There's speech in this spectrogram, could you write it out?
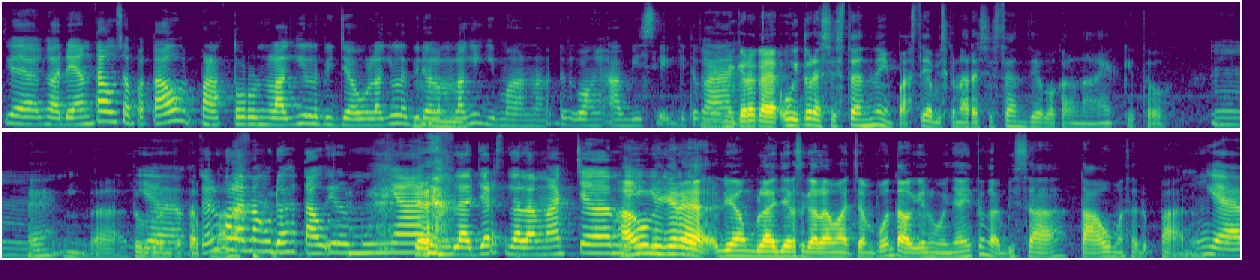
ya nggak ada yang tahu siapa tahu malah turun lagi lebih jauh lagi lebih dalam lagi gimana? Terus uangnya habis kayak gitu Ya, kan. mikirnya kayak oh itu resisten nih pasti habis kena resisten dia bakal naik gitu Hmm. eh enggak. Turun Ya, tetap malah. kalau emang udah tahu ilmunya dan belajar segala macem kayak aku gitu, mikirnya dia yang belajar segala macam pun tahu ilmunya itu nggak bisa tahu masa depan. Ya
